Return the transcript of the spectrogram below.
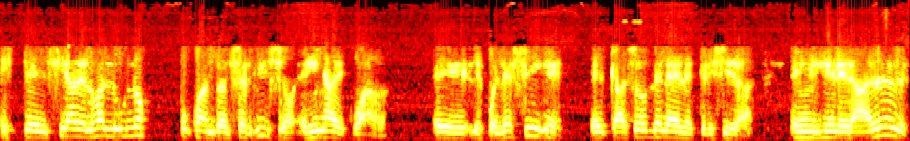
de los alumnos cuando el servicio es inadecuado. Eh, después le sigue el caso de la electricidad. En general,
